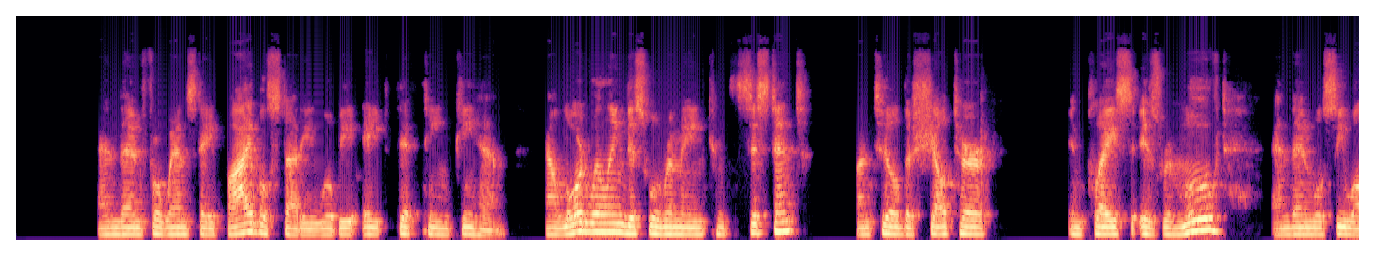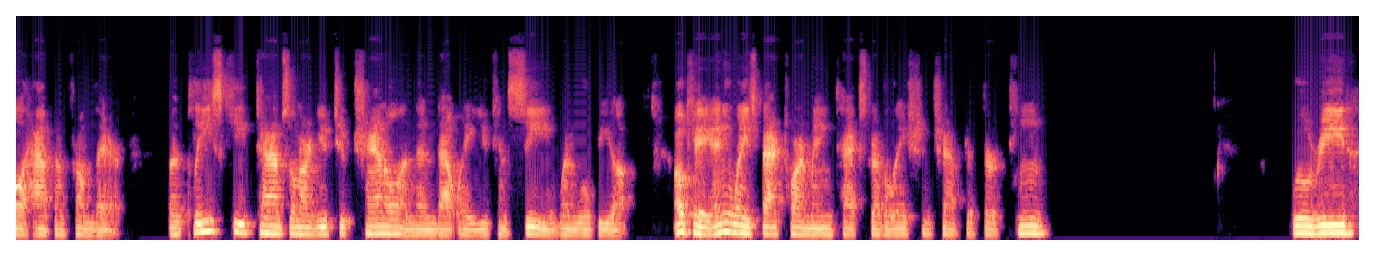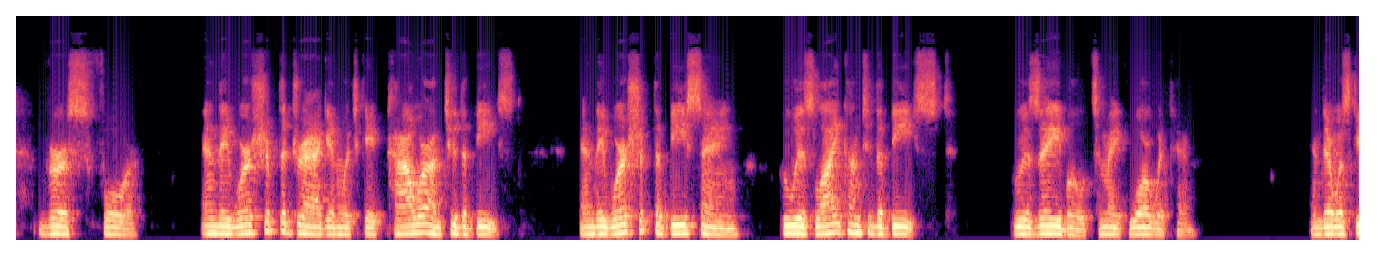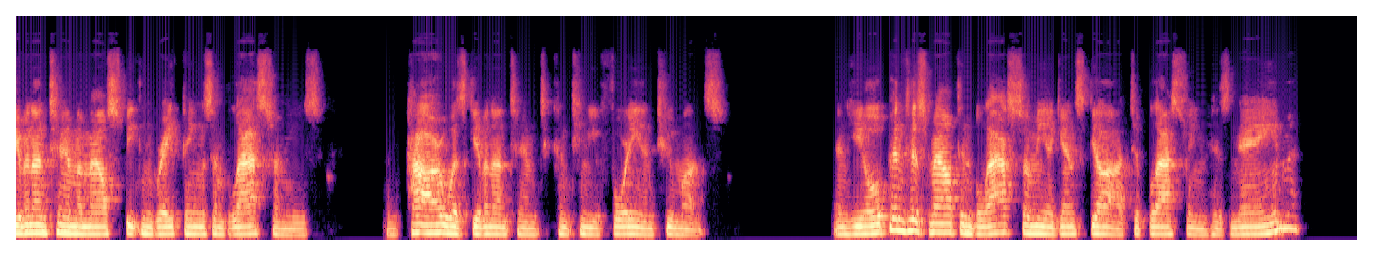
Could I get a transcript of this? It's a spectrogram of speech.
And then for Wednesday Bible study will be 8:15 p.m. Now, Lord willing, this will remain consistent until the shelter in place is removed, and then we'll see what will happen from there. But please keep tabs on our YouTube channel, and then that way you can see when we'll be up. Okay, anyways, back to our main text, Revelation chapter 13. We'll read verse 4. And they worshiped the dragon, which gave power unto the beast. And they worshiped the beast, saying, Who is like unto the beast, who is able to make war with him? And there was given unto him a mouth speaking great things and blasphemies, and power was given unto him to continue forty and two months. And he opened his mouth in blasphemy against God to blaspheme his name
